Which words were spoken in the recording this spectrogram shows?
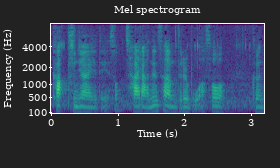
각 분야에 대해서 잘 아는 사람들을 모아서 그런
